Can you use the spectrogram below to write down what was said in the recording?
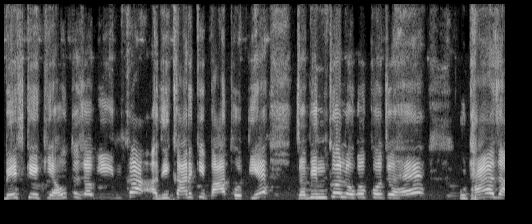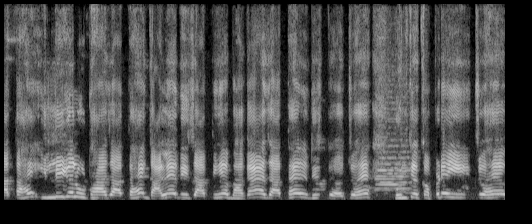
बेच के किया हूँ तो जब इनका अधिकार की बात होती है, जब इनको लोगों को जो है उठाया जाता है इलीगल उठाया जाता है, गालियाँ दी जाती है, भगाया जाता है जो है उनके कपड़े जो है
